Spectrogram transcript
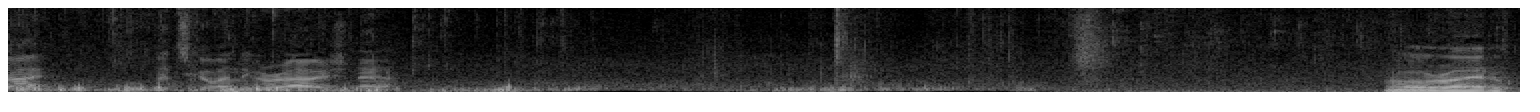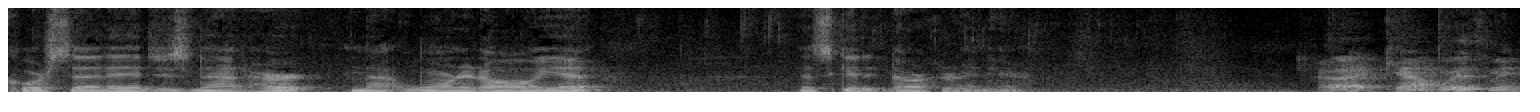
All right, let's go in the garage now. All right, of course that edge is not hurt, not worn at all yet. Let's get it darker in here. All right, count with me.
